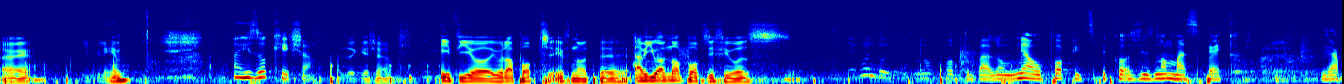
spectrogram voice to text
All right. You feeling him? Uh, he's okay, Sha. It's okay, sure. If you you would have popped, if not, uh, I mean, you have not popped if he was. Even though he did not pop the balloon, me, I will pop it because he's not my spec. Yep.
